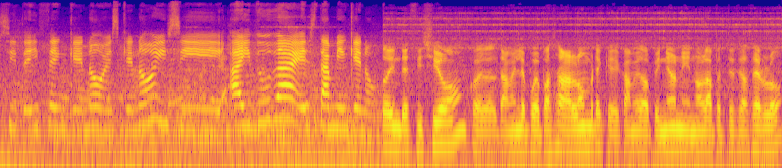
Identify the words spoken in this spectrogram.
si te dicen que no, es que no, y si hay duda, es también que no. De indecisión, pues también le puede pasar al hombre que cambia de opinión y no le apetece hacerlo.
